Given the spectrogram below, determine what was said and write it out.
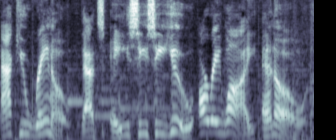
AccuRayno. That's A C C U R A Y N O.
